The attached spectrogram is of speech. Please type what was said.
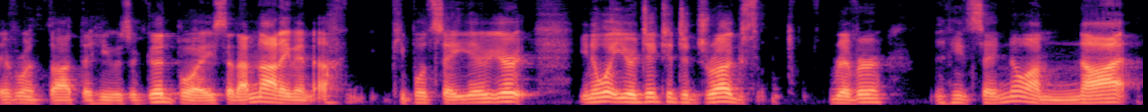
Everyone thought that he was a good boy. He said, "I'm not even." Uh, people would say, "You're, you're, you know what? You're addicted to drugs, River," and he'd say, "No, I'm not.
